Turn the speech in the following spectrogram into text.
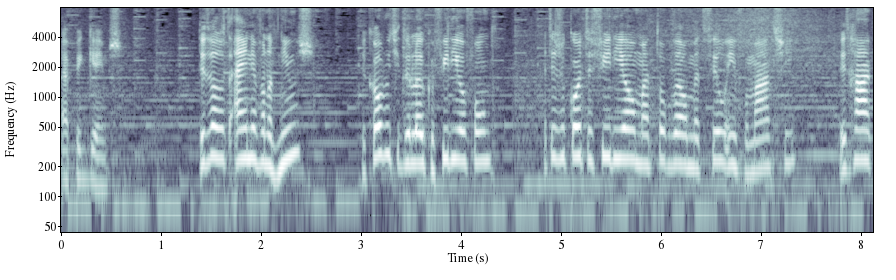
Epic Games. Dit was het einde van het nieuws. Ik hoop dat je het een leuke video vond. Het is een korte video, maar toch wel met veel informatie. Dit ga ik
